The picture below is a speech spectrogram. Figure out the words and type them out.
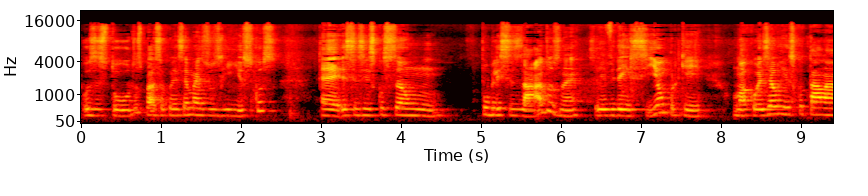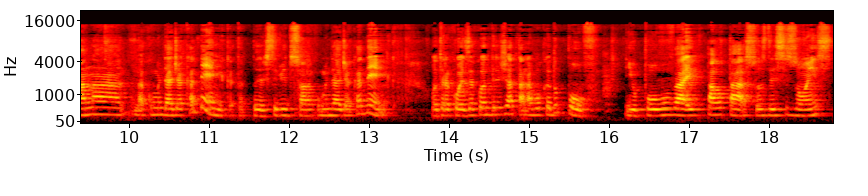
os estudos, passam a conhecer mais os riscos. É, esses riscos são publicizados, né? Se evidenciam, porque uma coisa é o risco estar tá lá na, na comunidade acadêmica, tá percebido só na comunidade acadêmica. Outra coisa é quando ele já está na boca do povo. E o povo vai pautar suas decisões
